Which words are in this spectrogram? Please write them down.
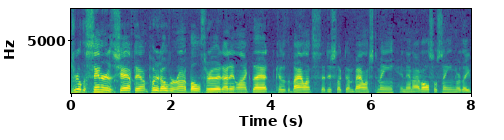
drill the center of the shaft out and put it over and run a bolt through it. I didn't like that because of the balance. It just looked unbalanced to me. And then I've also seen where they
